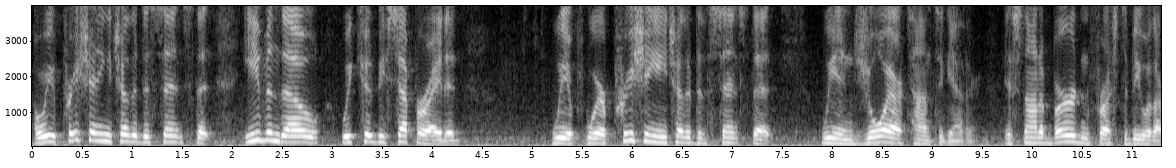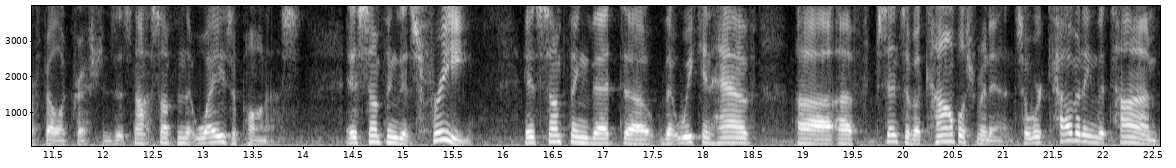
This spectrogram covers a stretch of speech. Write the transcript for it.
Are we appreciating each other to the sense that even though we could be separated, we, we're appreciating each other to the sense that we enjoy our time together? It's not a burden for us to be with our fellow Christians. It's not something that weighs upon us. It's something that's free. It's something that uh, that we can have uh, a sense of accomplishment in. So we're coveting the time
